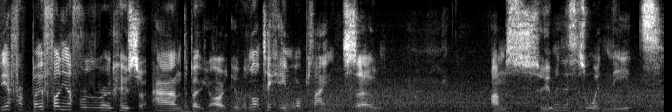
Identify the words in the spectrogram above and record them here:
yeah, for both funny enough for the roller coaster and the boatyard, it will not take any more planks, so I'm assuming this is all it needs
